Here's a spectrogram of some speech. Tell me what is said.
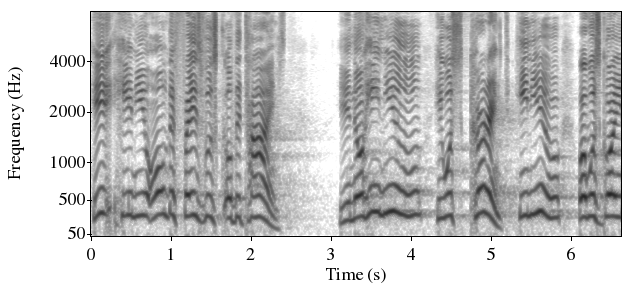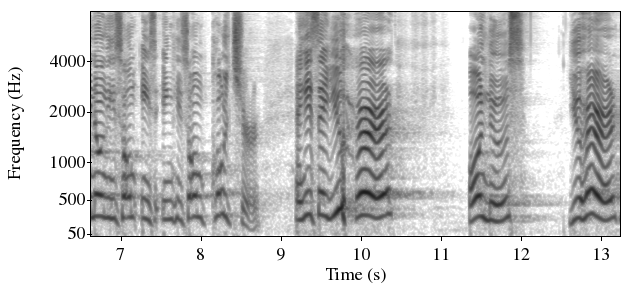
He, he knew all the Facebooks of the times. You know, he knew he was current. He knew what was going on in his own, in his own culture. And he said, You heard all news. You heard,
